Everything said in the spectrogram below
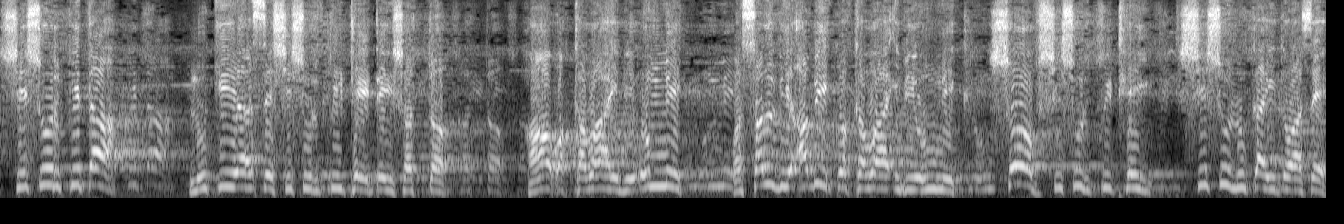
শিশুর পিতা। লুকিয়ে আছে শিশুর পিঠে এটাই সত্য। হ্যাঁ ও উম্মিক। ও সলবি আবিক ও উম্মিক। সব শিশুর পিঠেই শিশু লুকায়িত আছে।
